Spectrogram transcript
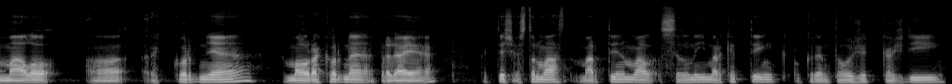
málo eh, rekordně, málo rekordné predaje Taktéž Aston Martin mal silný marketing, okrem toho, že každý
